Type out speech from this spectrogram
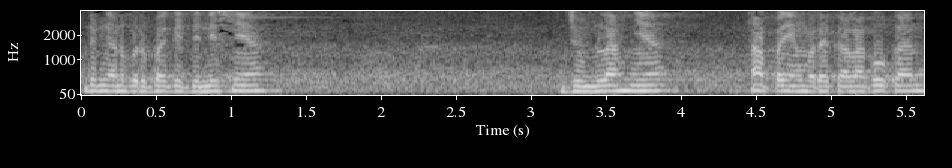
dengan berbagai jenisnya, jumlahnya, apa yang mereka lakukan,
